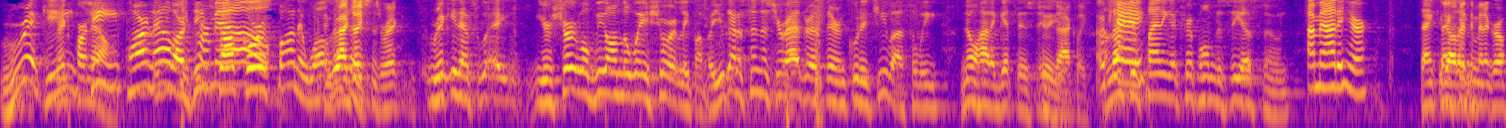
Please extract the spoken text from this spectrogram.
Ricky Rick Parnell. T. Parnell, our Ricky T. Deep Parnell. South correspondent. Well, Congratulations, listen, Rick. Ricky, that's your shirt will be on the way shortly, Papa. You got to send us your address there in Curitiba so we know how to get this to Exactly. you. Unless Okay. you're planning a trip home to see us soon. I'm out of here. Thank you, Thanks, darling. 15 Minute Girl.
